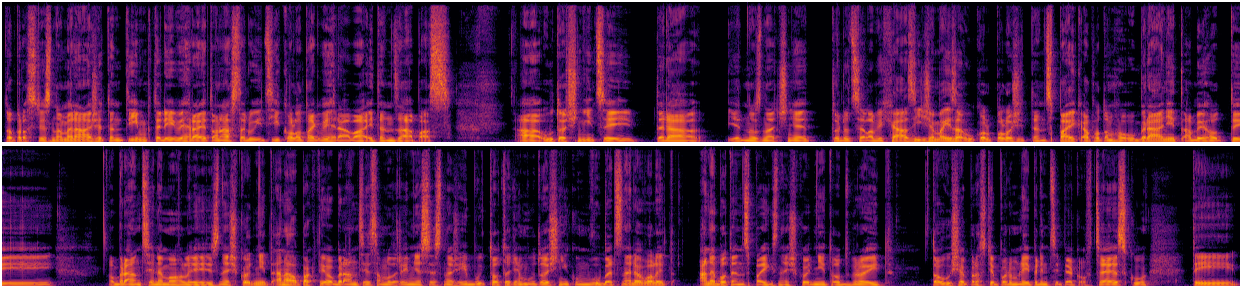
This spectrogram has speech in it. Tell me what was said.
To prostě znamená, že ten tým, který vyhraje to následující kolo, tak vyhrává i ten zápas. A útočníci teda jednoznačně to docela vychází, že mají za úkol položit ten spike a potom ho ubránit, aby ho ty obránci nemohli zneškodnit a naopak ty obránci samozřejmě se snaží buď toto těm útočníkům vůbec nedovolit, anebo ten spike zneškodnit, odzbrojit. To už je prostě podobný princip jako v cs Ty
